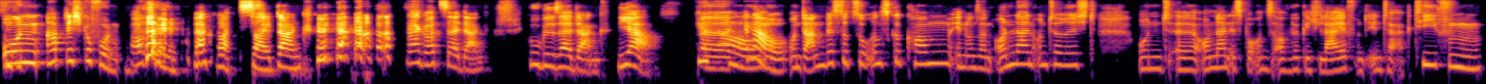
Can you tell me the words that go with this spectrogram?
und habe dich gefunden. Okay, na Gott sei Dank. na Gott sei Dank. Google sei Dank. Ja, Genau. Äh, genau. Und dann bist du zu uns gekommen in unseren Online-Unterricht. Und äh, online ist bei uns auch wirklich live und interaktiv. Hm.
